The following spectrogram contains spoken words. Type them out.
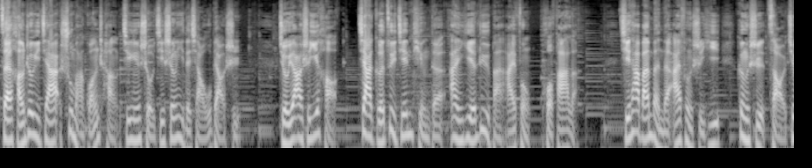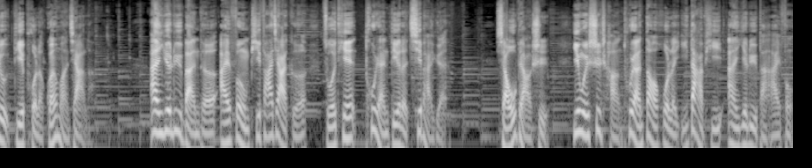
在杭州一家数码广场经营手机生意的小吴表示。九月二十一号，价格最坚挺的暗夜绿版 iPhone 破发了，其他版本的 iPhone 十一更是早就跌破了官网价了。暗夜绿版的 iPhone 批发价格昨天突然跌了七百元。小吴表示，因为市场突然到货了一大批暗夜绿版 iPhone，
